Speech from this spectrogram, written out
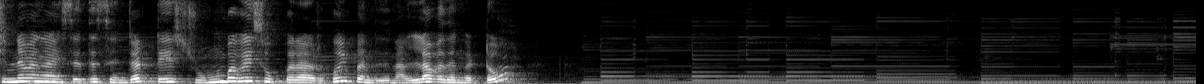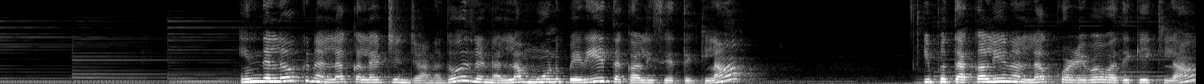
சின்ன வெங்காயம் சேர்த்து செஞ்சால் டேஸ்ட் ரொம்பவே சூப்பராக இருக்கும். இப்போ இந்த நல்லா வதங்கட்டும். இந்த அளவுக்கு நல்லா கலர் சேஞ்ச் ஆனதும் இதில் நல்லா மூணு பெரிய தக்காளி சேர்த்துக்கலாம். இப்போ தக்காளியும் நல்லா குழைவாக வதக்கிக்கலாம்.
